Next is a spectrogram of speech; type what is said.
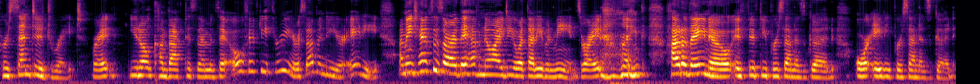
percentage rate, right? You don't come back to them and say, oh, 53 or 70 or 80. I mean, chances are they have no idea what that even means, right? like, how do they know if 50% is good or 80% is good?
